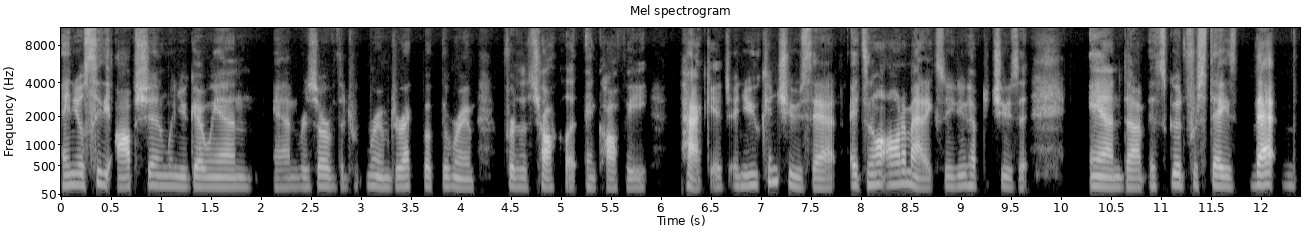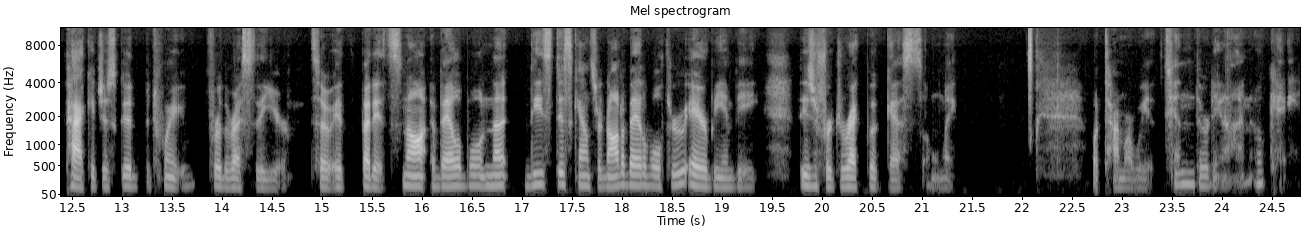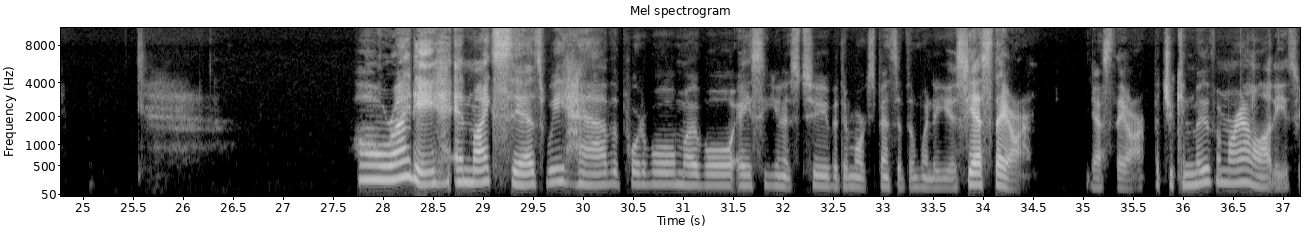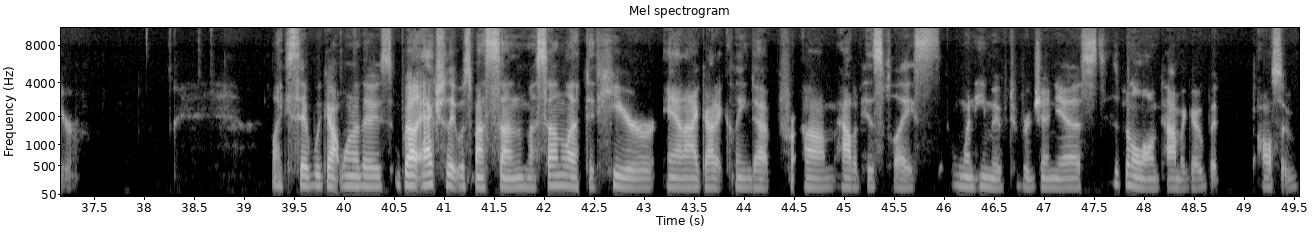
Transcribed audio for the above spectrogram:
and you'll see the option when you go in and reserve the room, direct book the room for the chocolate and coffee package, and you can choose that. It's not automatic, so you do have to choose it, and um, it's good for stays. That package is good between for the rest of the year. So it, but it's not available. Not, these discounts are not available through Airbnb. These are for direct book guests only. What time are we at? 1039. Okay. All righty. And Mike says we have the portable mobile AC units too, but they're more expensive than window units. Yes, they are. Yes, they are. But you can move them around a lot easier. Like I said, we got one of those. Well, actually, it was my son. My son left it here, and I got it cleaned up um, out of his place when he moved to Virginia. It's, been a long time ago, but also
